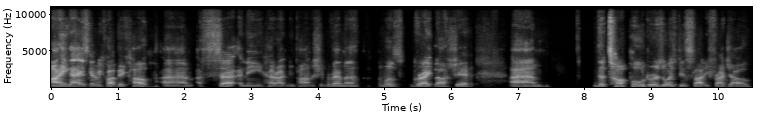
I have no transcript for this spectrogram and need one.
I think that is going to be quite a big hole. Um, certainly, her opening partnership with Emma was great last year. Um, the top order has always been slightly fragile.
